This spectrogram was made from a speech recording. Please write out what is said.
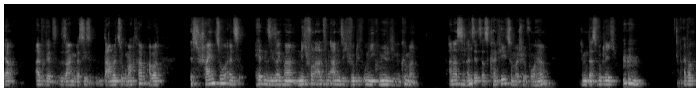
ja, einfach jetzt sagen, dass sie es damals so gemacht haben, aber es scheint so, als hätten sie, sag ich mal, nicht von Anfang an sich wirklich um die Community gekümmert. Anders mhm. als jetzt das Café zum Beispiel vorher, das wirklich einfach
